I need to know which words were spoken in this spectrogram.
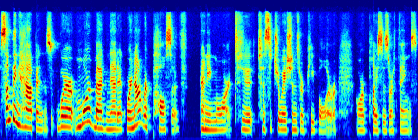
something happens. We're more magnetic. We're not repulsive anymore to, to situations or people or, or places or things.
